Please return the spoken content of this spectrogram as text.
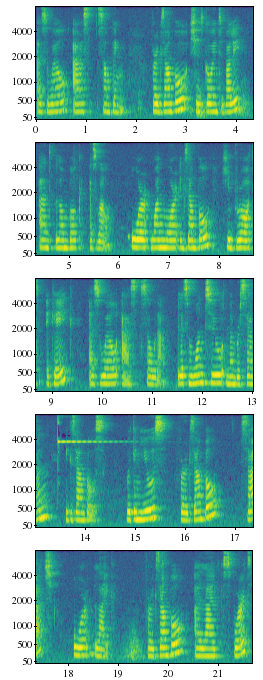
as well as something. For example, she's going to Bali and Lombok as well. Or one more example, he brought a cake as well as soda. Let's move on to number seven, examples. We can use, for example, such or like. For example, I like sport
